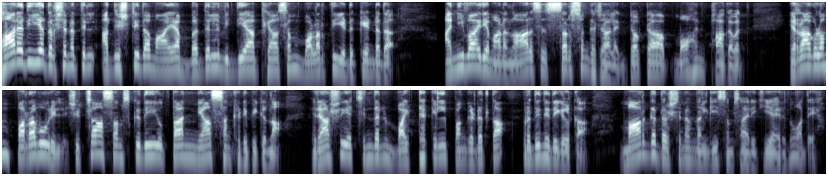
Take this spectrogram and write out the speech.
ഭാരതീയ ദർശനത്തിൽ അധിഷ്ഠിതമായ ബദൽ വിദ്യാഭ്യാസം വളർത്തിയെടുക്കേണ്ടത് അനിവാര്യമാണെന്ന് R S S Sarsanghchalak doctor Mohan Bhagwat. Ernakulam പറവൂരിൽ ശിക്ഷാ സംസ്കൃതി ഉത്താന്യാസ് സംഘടിപ്പിക്കുന്ന രാഷ്ട്രീയ ചിന്തൻ ബൈഠക്കിൽ പങ്കെടുത്ത പ്രതിനിധികൾക്ക് മാർഗദർശനം നൽകി സംസാരിക്കുകയായിരുന്നു അദ്ദേഹം.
